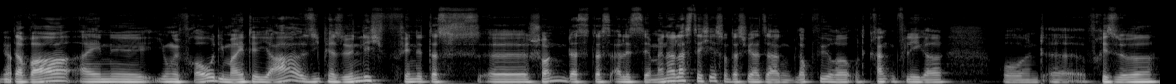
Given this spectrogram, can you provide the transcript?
Ja. Da war eine junge Frau, die meinte, ja, sie persönlich findet das äh, schon, dass das alles sehr männerlastig ist und dass wir halt sagen Blockführer und Krankenpfleger und äh, Friseur.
